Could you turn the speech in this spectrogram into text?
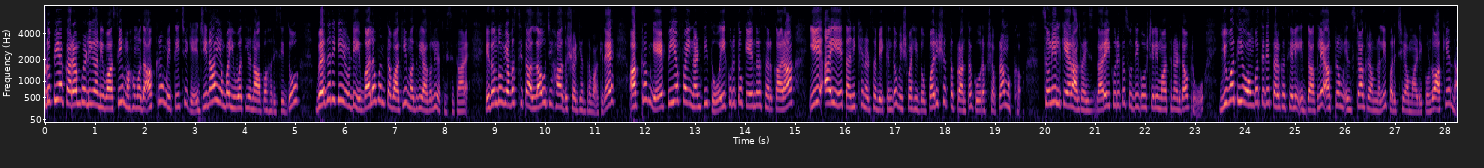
ಉಡುಪಿಯ ಕರಂಬಳಿಯ ನಿವಾಸಿ ಮೊಹಮ್ಮದ್ ಅಕ್ರಮ್ ಇತ್ತೀಚೆಗೆ ಜಿನಾ ಎಂಬ ಯುವತಿಯನ್ನು ಅಪಹರಿಸಿದ್ದು, ಬೆದರಿಕೆಯೊಡ್ಡಿ ಬಲವಂತವಾಗಿ ಮದುವೆಯಾಗಲು ಯತ್ನಿಸಿದ್ದಾನೆ. ಇದೊಂದು ವ್ಯವಸ್ಥಿತ ಲವ್ ಜಿಹಾದ್ ಷಡ್ಯಂತ್ರವಾಗಿದೆ. ಅಕ್ರಮ್ಗೆ ಪಿಎಫ್ಐ ನಂಟಿದ್ದು, ಈ ಕುರಿತು ಕೇಂದ್ರ ಸರ್ಕಾರ ಎಐಎ ತನಿಖೆ ನಡೆಸಬೇಕೆಂದು ವಿಶ್ವ ಹಿಂದೂ ಪರಿಷತ್ ಪ್ರಾಂತ ಗೋರಕ್ಷಾ ಪ್ರಮುಖ ಸುನೀಲ್ ಕೇರ್ ಆಗ್ರಹಿಸಿದ್ದಾರೆ. ಈ ಕುರಿತು ಸುದ್ದಿಗೋಷ್ಠಿಯಲ್ಲಿ ಮಾತನಾಡಿದ ಅವರು, ಯುವತಿಯು ಒಂಬತ್ತನೇ ತರಗತಿಯಲ್ಲಿ ಇದ್ದಾಗಲೇ ಅಕ್ರಮ್ ಇನ್ಸ್ಟಾಗ್ರಾಂನಲ್ಲಿ ಪರಿಚಯ ಮಾಡಿಕೊಂಡು, ಆಕೆಯನ್ನ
